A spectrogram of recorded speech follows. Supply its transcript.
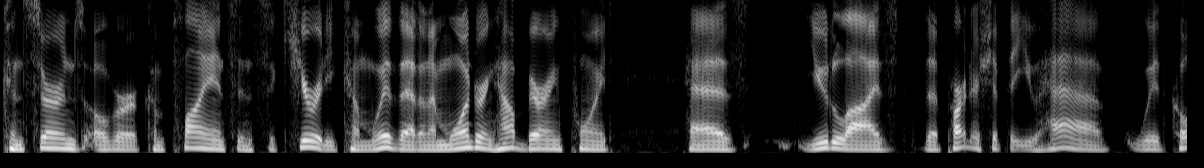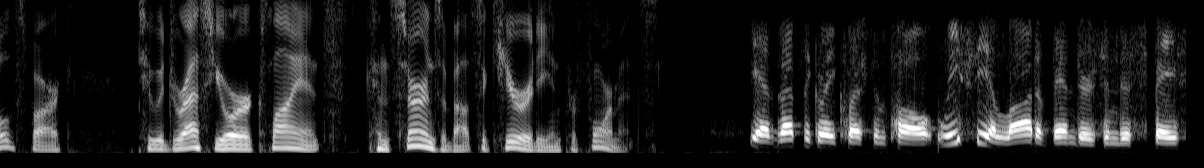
concerns over compliance and security come with that. And I'm wondering how BearingPoint has utilized the partnership that you have with ColdSpark to address your clients' concerns about security and performance. Yeah, that's a great question, Paul. We see a lot of vendors in this space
